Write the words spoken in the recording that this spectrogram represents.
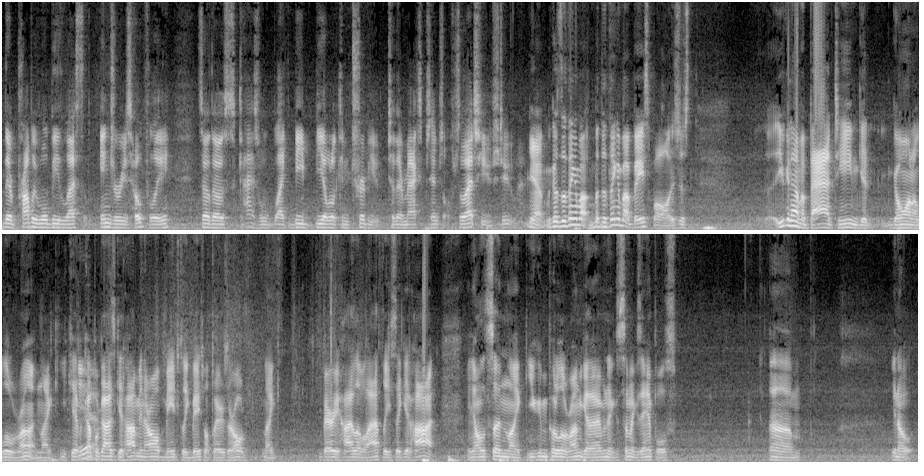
there probably will be less injuries hopefully. So those guys will like be be able to contribute to their max potential. So that's huge too. Yeah, because the thing about but the thing about baseball is just you can have a bad team get go on a little run. Like you can have a couple guys get hot. I mean, they're all major league baseball players. They're all like very high level athletes. They get hot, and all of a sudden, like you can put a little run together. I have some examples. Um, you know,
